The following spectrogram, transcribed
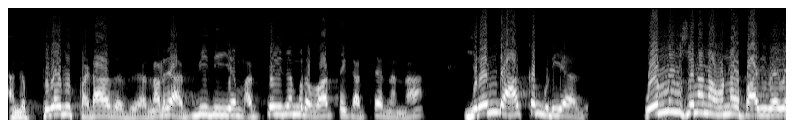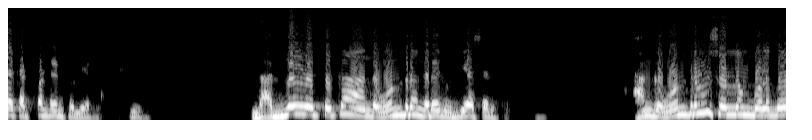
அங்க பிளவுபடாதது. அதனாலதான் அத்விதீயம் அத்வைதம்ங்கிற வார்த்தைக்கு அர்த்தம் என்னன்னா இரண்டு ஆக்க முடியாது. ஒன்றுன்னு சொன்னா நான் ஒன்றை பாதி பாதியா கட் பண்றேன்னு சொல்லிடலாம். இந்த அத்வைதத்துக்கும் அந்த ஒன்றுங்கிறதுக்கு வித்தியாசம் இருக்கு. அங்க ஒன்றுன்னு சொல்லும் பொழுது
